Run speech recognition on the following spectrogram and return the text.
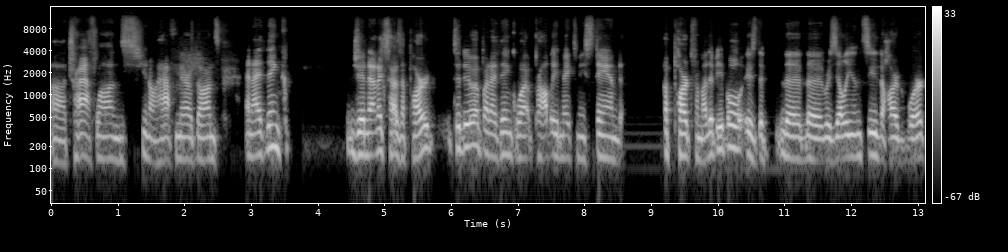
uh, triathlons, you know, half marathons, and I think genetics has a part to do it. But I think what probably makes me stand apart from other people is the the the resiliency, the hard work,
